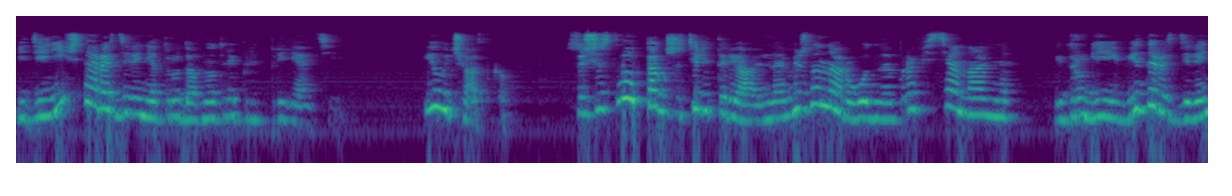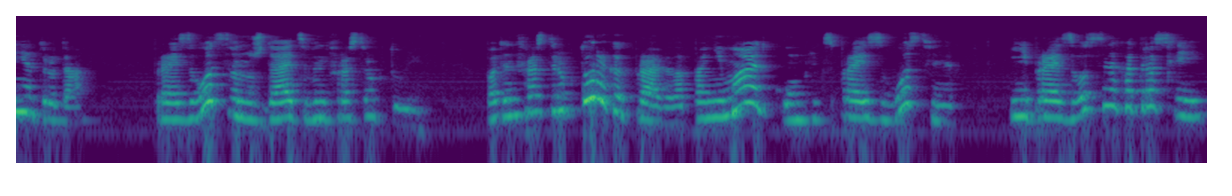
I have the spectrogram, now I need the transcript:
Единичное разделение труда внутри предприятий и участков – Существуют также территориальное, международное, профессиональное и другие виды разделения труда. Производство нуждается в инфраструктуре. Под инфраструктурой, как правило, понимают комплекс производственных и непроизводственных отраслей,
